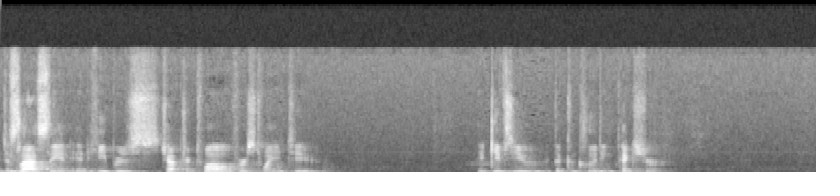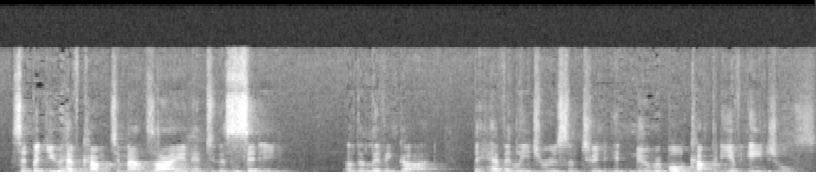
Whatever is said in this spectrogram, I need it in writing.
And just lastly, in, in Hebrews chapter 12, verse 22, it gives you the concluding picture. It said, But you have come to Mount Zion and to the city of the living God, the heavenly Jerusalem, to an innumerable company of angels,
